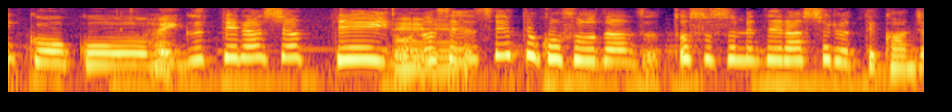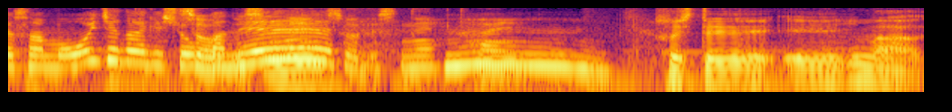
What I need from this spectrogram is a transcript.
ニックをこうはい巡ってらっしゃって、い、ろんなええ先生とご相談ずっと進めてらっしゃるって患者さんも多いんじゃないでしょうそかね。うですね。そうですね。はい。うんそして、えー今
